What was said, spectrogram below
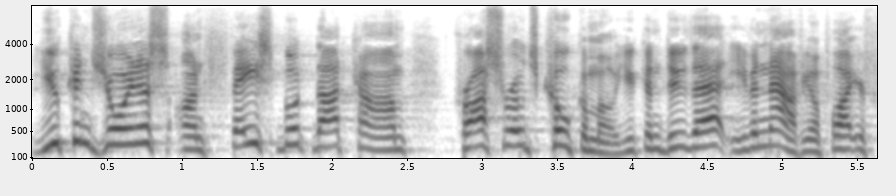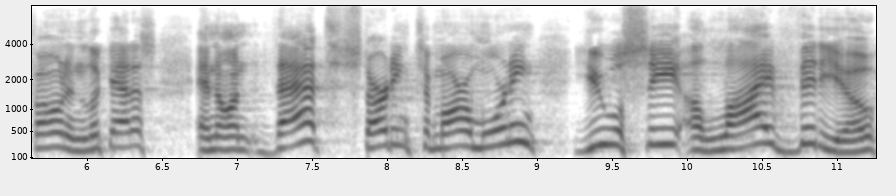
You can join us on facebook.com Crossroads Kokomo. You can do that even now if you want to pull out your phone and look at us. And on that, starting tomorrow morning, you will see a live video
